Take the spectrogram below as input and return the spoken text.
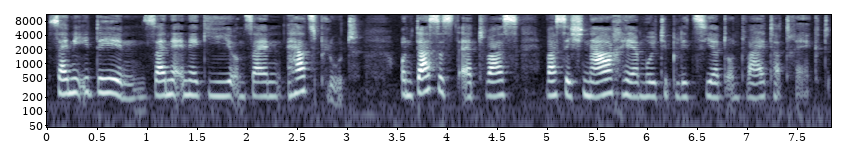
seine Ideen, seine Energie und sein Herzblut. Und das ist etwas, was sich nachher multipliziert und weiterträgt.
